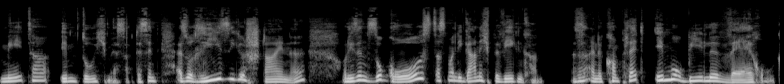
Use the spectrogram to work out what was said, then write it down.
Meter im Durchmesser. Das sind also riesige Steine und die sind so groß, dass man die gar nicht bewegen kann. Das ist eine komplett immobile Währung.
